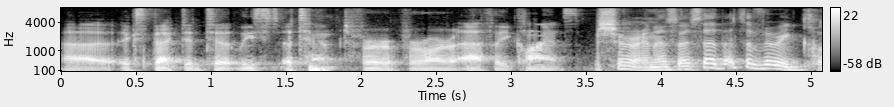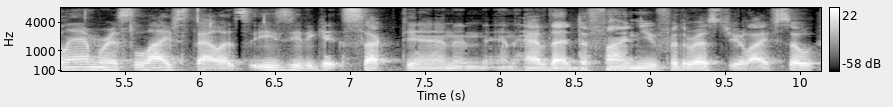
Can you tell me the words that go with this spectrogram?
uh, expected to at least attempt for for our athlete clients. Sure, and as I said, that's a very glamorous lifestyle. It's easy to get sucked in and, and have that define you for the rest of your life. So,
